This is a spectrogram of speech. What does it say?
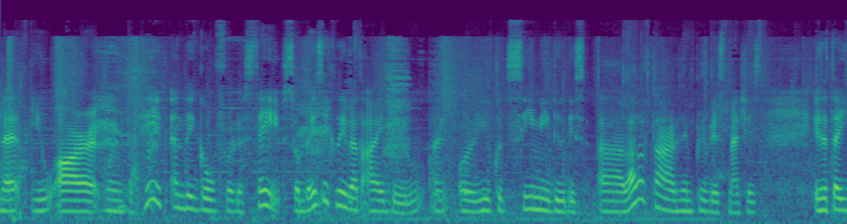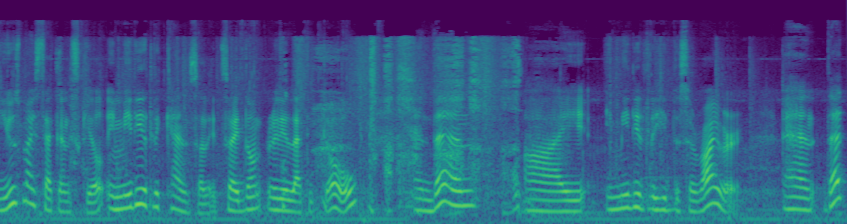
that you are going to hit and they go for the save. So basically what I do, and or you could see me do this a lot of times in previous matches, is that I use my second skill, immediately cancel it, so I don't really let it go, and then I immediately hit the survivor. And that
